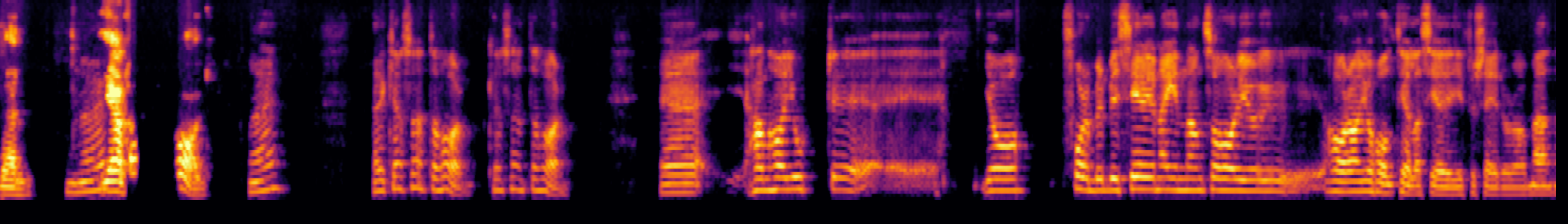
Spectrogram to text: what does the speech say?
Väl, Nej. i alla fall jag. Nej, det kanske han inte har. Kanske han inte har. Eh, han har gjort, eh, ja, Formel-serierna innan så har, ju, har han ju hållit hela serien i och för sig då, då men,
